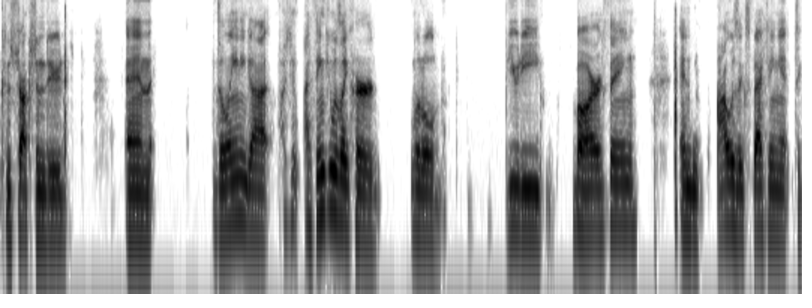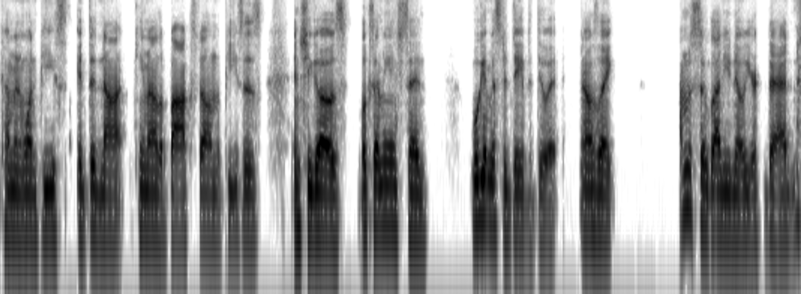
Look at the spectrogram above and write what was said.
construction dude, and Delaney got I think it was like her little beauty bar thing, and I was expecting it to come in one piece. It did not. Came out of the box, fell into pieces, and she goes, looks at me, and she said, "We'll get Mister Dave to do it." And I was like, "I'm just so glad you know your dad."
